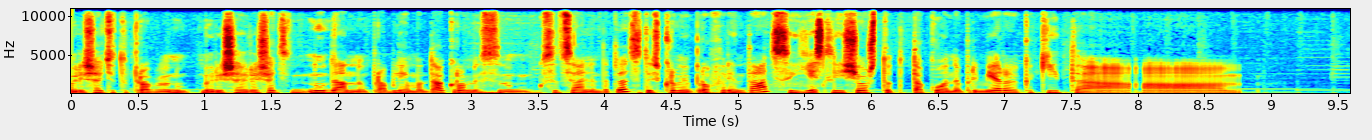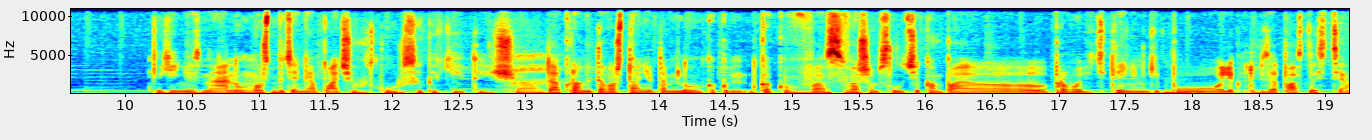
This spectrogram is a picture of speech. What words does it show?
решать эту проблему, ну, решать, решать ну, данную проблему, да, кроме социальной адаптации, то есть кроме профориентации, есть ли еще что-то такое, например, какие-то а, я не знаю, ну, может быть, они оплачивают курсы какие-то еще, да, кроме того, что они там, ну, как, как в, вас, в вашем случае компа- проводите тренинги mm-hmm. по электробезопасности,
